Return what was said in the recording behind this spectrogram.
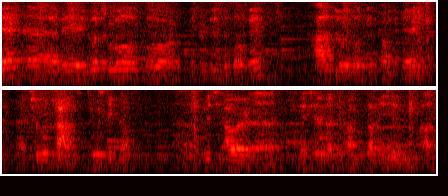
then uh, we go through for introduce the dolphins. How do dolphins communicate uh, through sound, through signals, uh, which our uh, lecturer Dr. Mahfouza mentioned to us.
